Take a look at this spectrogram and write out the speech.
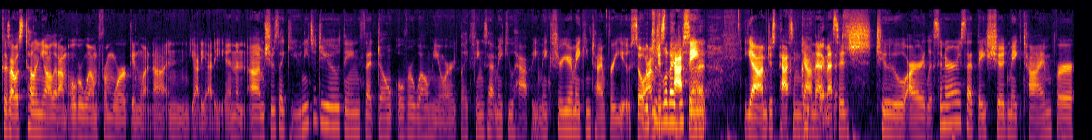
Because I was telling y'all that I'm overwhelmed from work and whatnot and yada yada. And then um, she was like, you need to do things that don't overwhelm you or like things that make you happy. Make sure you're making time for you. So Which I'm just I just passing. yeah, I'm just passing down that message to our listeners that they should make time for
